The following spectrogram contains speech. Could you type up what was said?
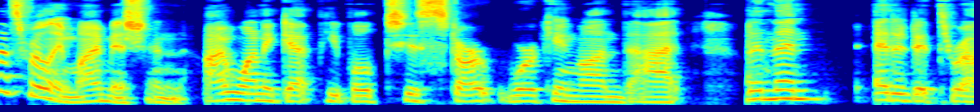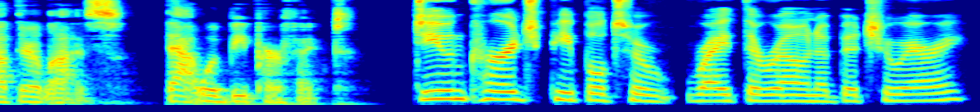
that's really my mission. I want to get people to start working on that and then edit it throughout their lives. That would be perfect. Do you encourage people to write their own obituary?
